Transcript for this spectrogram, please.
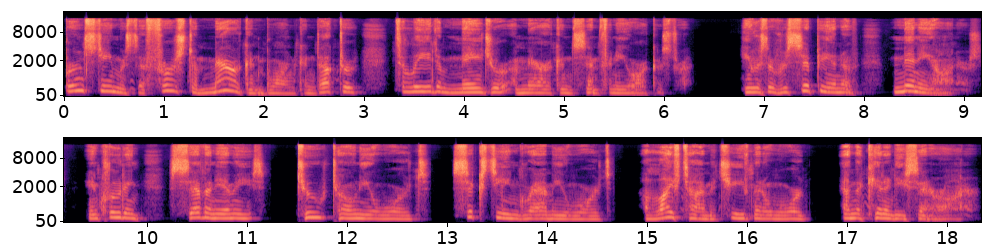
Bernstein was the first American born conductor to lead a major American symphony orchestra. He was the recipient of many honors, including seven Emmys, two Tony Awards, 16 Grammy Awards, a Lifetime Achievement Award, and the Kennedy Center Honor.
